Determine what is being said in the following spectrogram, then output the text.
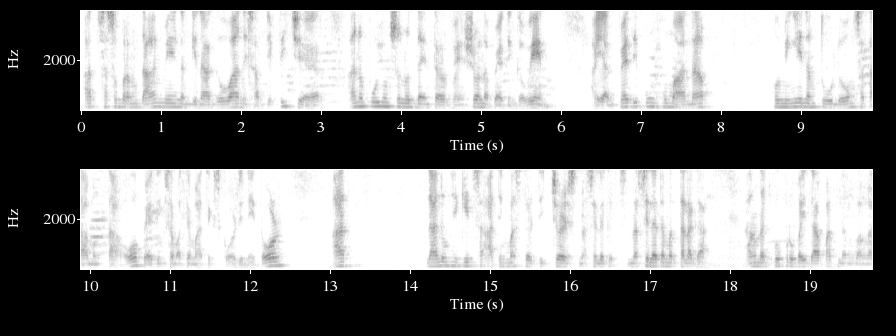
at sa sobrang dami ng ginagawa ni subject teacher, ano po yung sunod na intervention na pwedeng gawin? Ayan, pwede pong humanap, humingi ng tulong sa tamang tao, pwedeng sa mathematics coordinator, at lalong higit sa ating master teachers na sila, na sila naman talaga ang nagpo-provide dapat ng mga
